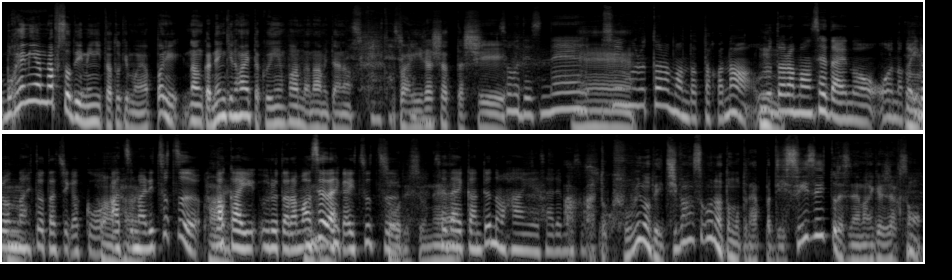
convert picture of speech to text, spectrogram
ボヘミアン・ラプソディ見に行った時もやっぱりなんか年季の入ったクイーンファンだなみたいな確かに確人がかにいらっしゃったし。そうですね。ねチームウルトラマンだったかな、うんウルトラマン世代のなんかいろんな人たちがこう集まりつつ、はい。若いウルトラマン世代がいつつ、そうですよね。世代間というのも反映されますし。ああとそういうので一番すごいなと思ったのはやっぱ「This is It」ですねマイケル・ジャクソン。やっ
